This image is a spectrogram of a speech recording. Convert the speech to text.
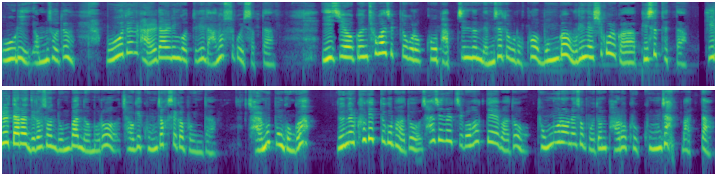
오리, 염소 등 모든 발 달린 것들이 나눠 쓰고 있었다. 이 지역은 초가집도 그렇고 밥 짓는 냄새도 그렇고 뭔가 우리네 시골과 비슷했다. 길을 따라 늘어선 논밭 너머로 저기 공작새가 보인다. 잘못 본 건가? 눈을 크게 뜨고 봐도 사진을 찍어 확대해 봐도 동물원에서 보던 바로 그 공작 맞다.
